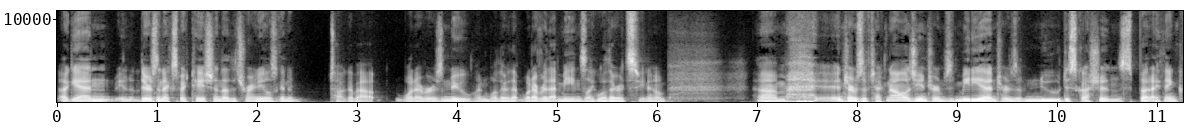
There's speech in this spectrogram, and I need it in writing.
again, you know, there's an expectation that the triennial is going to talk about whatever is new and whether that whatever that means, like whether it's, you know, um, in terms of technology, in terms of media, in terms of new discussions. But I think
